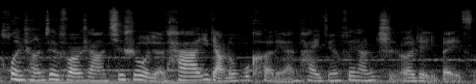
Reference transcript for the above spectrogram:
混成这份上，其实我觉得他一点都不可怜，他已经非常值了这一辈子。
